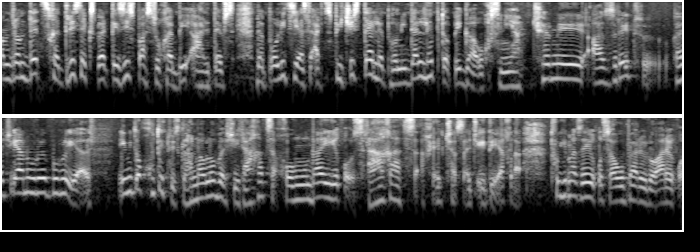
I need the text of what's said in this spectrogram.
ამდრომდე ცხედრის ექსპერტიზის პასუხები არ დევს და პოლიციას არც ბიჭის ტელეფონი და ლეპტოპი გაუხსნია. ჩემი აზრით გაჭიანურებულია იმიტომ ხუთი თვის განმავლობაში რაღაცა ხომ უნდა იყოს, რაღაცა ხელჩასაჭიდი. ახლა თუ იმაზე იყო საუბარი, რომ არ იყო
